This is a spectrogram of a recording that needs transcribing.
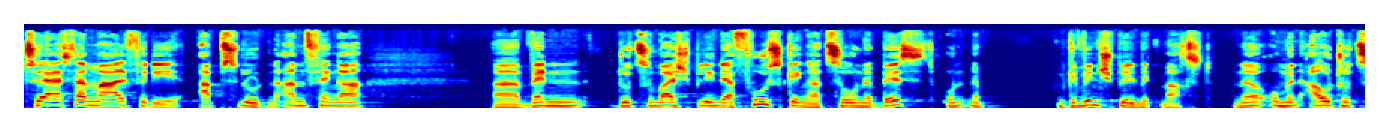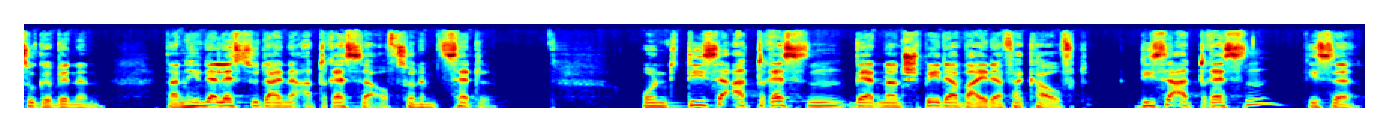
Zuerst einmal für die absoluten Anfänger, äh, wenn du zum Beispiel in der Fußgängerzone bist und eine, ein Gewinnspiel mitmachst, ne, um ein Auto zu gewinnen, dann hinterlässt du deine Adresse auf so einem Zettel. Und diese Adressen werden dann später weiterverkauft. Diese Adressen, diese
